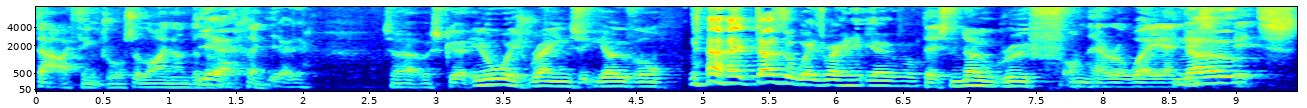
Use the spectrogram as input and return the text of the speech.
That I think draws a line under the yeah, whole thing. Yeah, yeah, So that was good. It always rains at Yeovil. it does always rain at Yeovil. There's no roof on their away end. No. It's, it's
